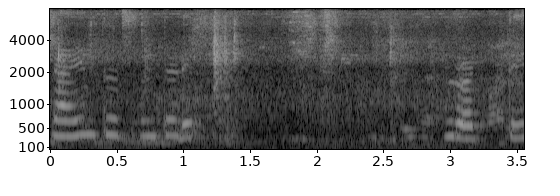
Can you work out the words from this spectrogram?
ಟೈಮ್ ತೋರಿಸಂತಡೆ ರೊಟ್ಟಿ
